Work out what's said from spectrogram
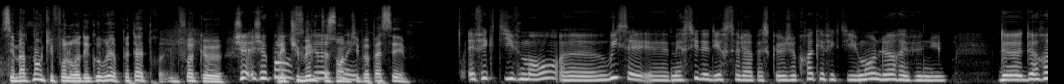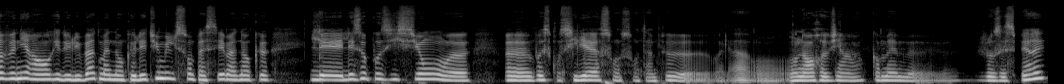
C'est maintenant qu'il faut le redécouvrir, peut-être, une fois que les tumultes sont un petit peu passés. Effectivement, euh, oui, c'est euh, merci de dire cela parce que je crois qu'effectivement l'heure est venue de, revenir à Henri de Lubac maintenant que les tumultes sont passés, maintenant que les, oppositions euh, euh post-conciliaires sont, un peu, voilà, on, en revient quand même, j'ose espérer.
